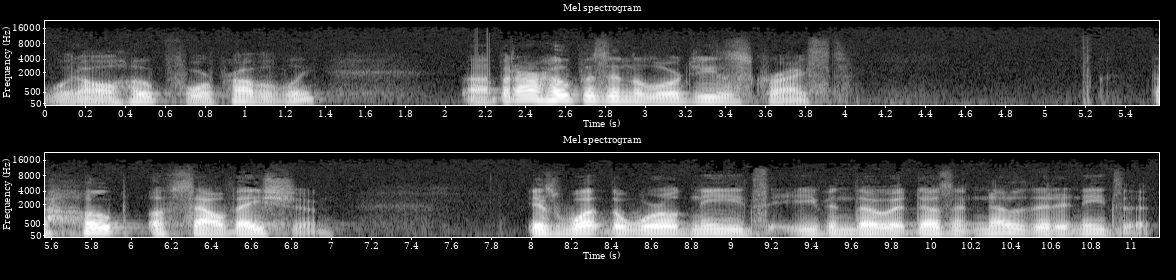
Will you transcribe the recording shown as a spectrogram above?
would all hope for, probably. Uh, but our hope is in the Lord Jesus Christ. The hope of salvation is what the world needs, even though it doesn't know that it needs it.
